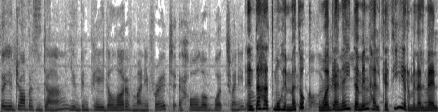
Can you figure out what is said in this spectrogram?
So your job is done. You've been paid a lot of money for it, a whole of what, 20 dollars? انتهت مهمتك وجنيت منها الكثير من المال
